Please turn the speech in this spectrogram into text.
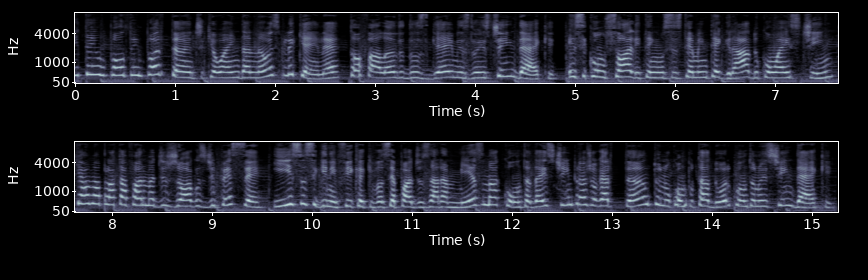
E tem um ponto importante que eu ainda não expliquei, né? Tô falando dos games do Steam Deck. Esse console tem um sistema integrado com a Steam, que é uma plataforma de jogos de PC. E isso significa que você pode usar a mesma conta da Steam para jogar tanto no computador quanto no Steam Deck.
